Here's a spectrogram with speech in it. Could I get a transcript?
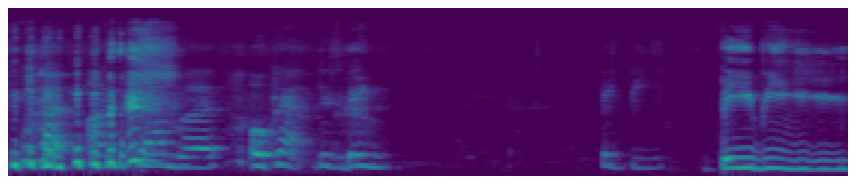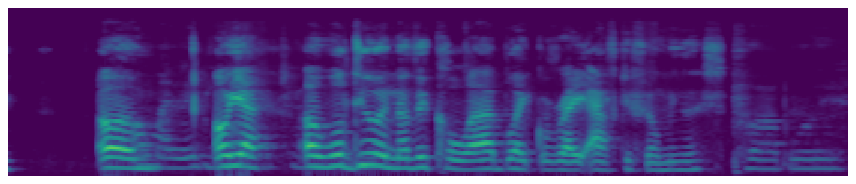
But on camera, oh crap! There's a baby. Baby. Baby. Oh Um. lady. Oh yeah. Uh, we'll do another collab like right after filming this. Probably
